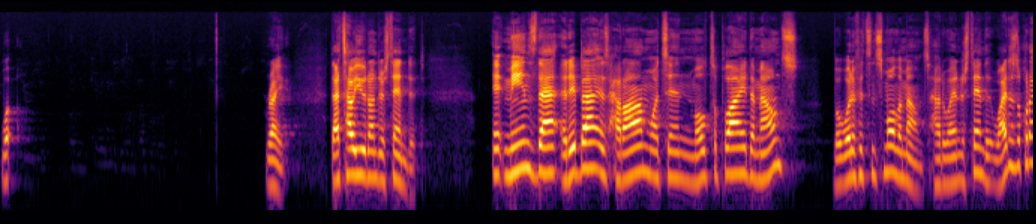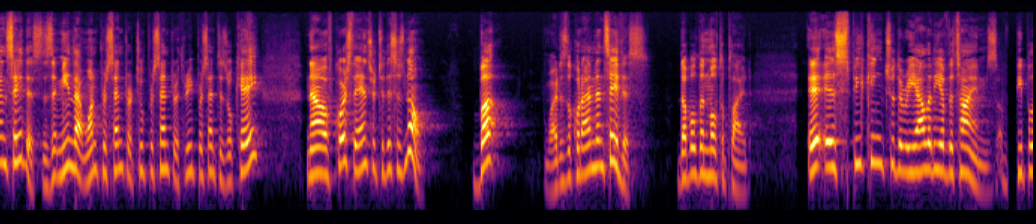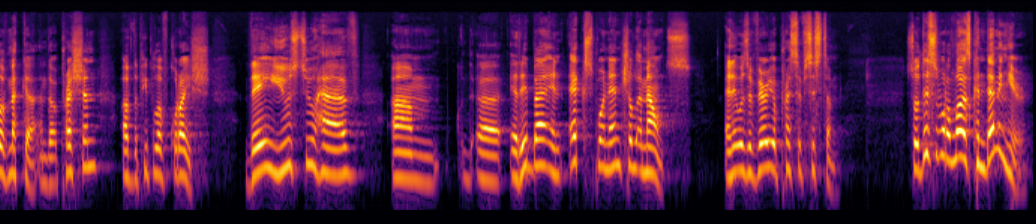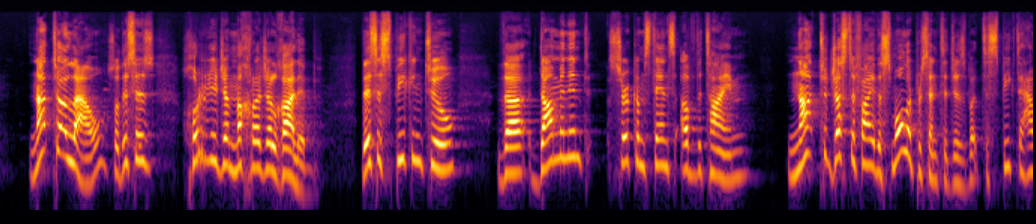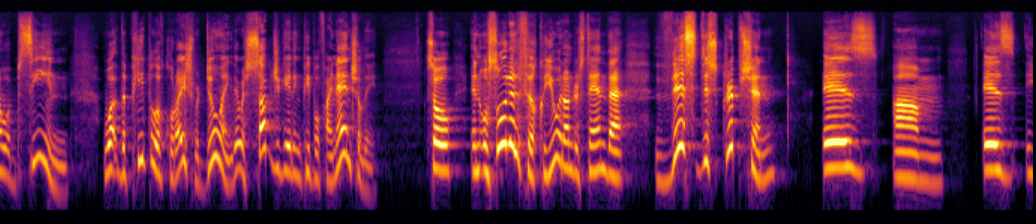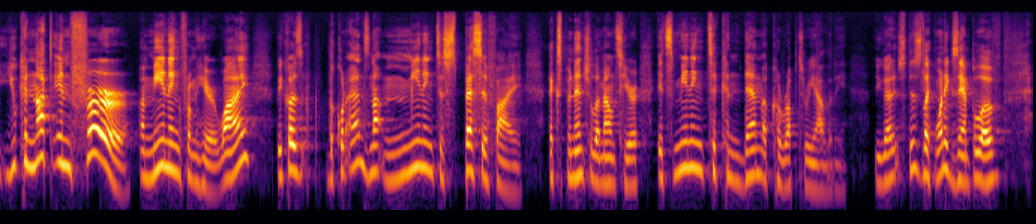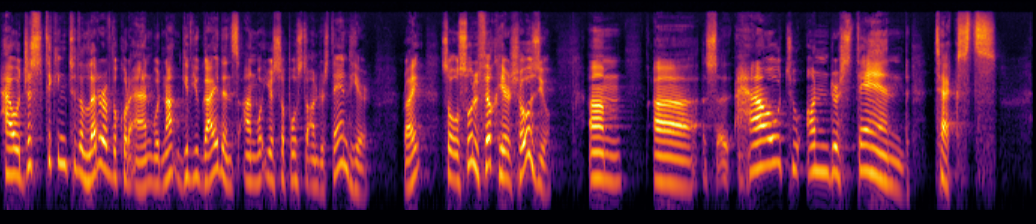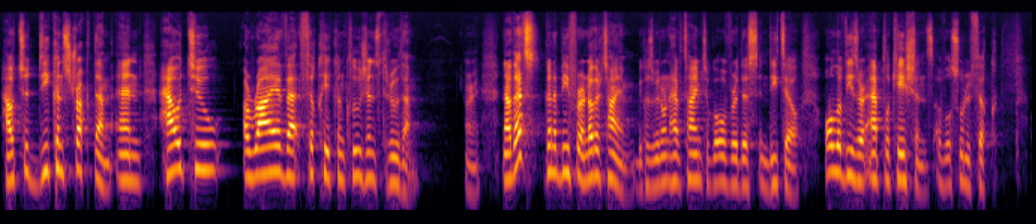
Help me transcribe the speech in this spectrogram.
What? Right. That's how you'd understand it. It means that riba is haram, what's in multiplied amounts, but what if it's in small amounts? How do I understand it? Why does the Quran say this? Does it mean that 1% or 2% or 3% is okay? Now, of course, the answer to this is no. But why does the Quran then say this? Doubled and multiplied. It is speaking to the reality of the times, of the people of Mecca and the oppression of the people of Quraysh. They used to have um, uh, riba in exponential amounts, and it was a very oppressive system. So, this is what Allah is condemning here. Not to allow, so this is خرج مخرج الغالب. This is speaking to the dominant circumstance of the time, not to justify the smaller percentages, but to speak to how obscene what the people of Quraysh were doing. They were subjugating people financially. So in usul al-fiqh, you would understand that this description is, um, is you cannot infer a meaning from here. Why? Because the Quran's not meaning to specify exponential amounts here. It's meaning to condemn a corrupt reality. You got it? So this is like one example of how just sticking to the letter of the Quran would not give you guidance on what you're supposed to understand here, right? So usul fiqh here shows you um, uh, so how to understand texts, how to deconstruct them, and how to arrive at fiqh conclusions through them. All right. Now that's going to be for another time because we don't have time to go over this in detail. All of these are applications of usul al-fiqh.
